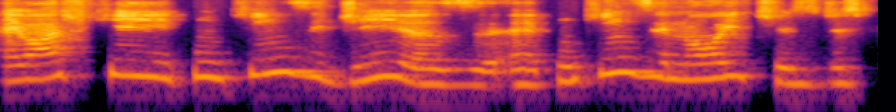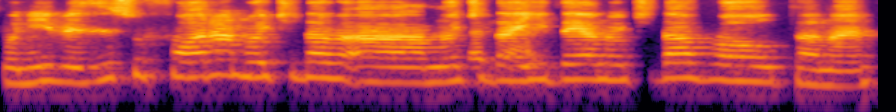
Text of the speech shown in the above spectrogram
eu acho que com 15 dias, é, com 15 noites disponíveis, isso fora a noite da, a noite da ida e a noite da volta, né?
